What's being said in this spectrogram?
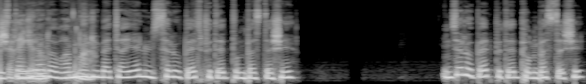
stagiaires doivent ramener du matériel, une salopette peut-être pour ne pas se tâcher Une salopette peut-être pour ne pas se tâcher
